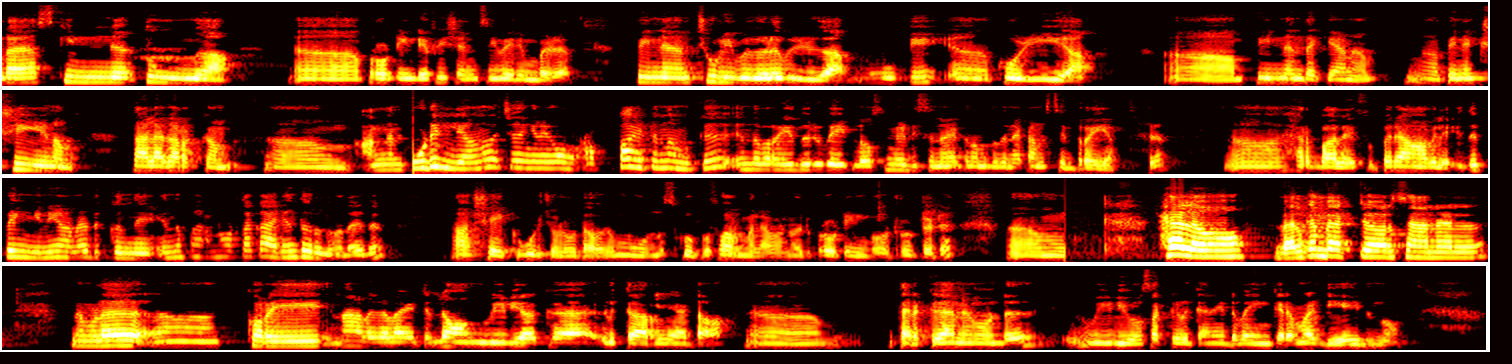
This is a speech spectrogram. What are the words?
നമ്മുടെ skin തൂങ്ങുക protein deficiency വരുമ്പോൾ പിന്നെ ചുളിവുകൾ വീഴുക മുടി കൊഴിയുക പിന്നെന്തൊക്കെയാണ്? പിന്നെ ക്ഷീണം തലകറക്കം അങ്ങനെ കൂടെ ഇല്ല എന്ന് വെച്ചാൽ ഇങ്ങനെ ഉറപ്പായിട്ട് നമുക്ക് എന്താ പറയുക ഇതൊരു വെയിറ്റ് ലോസ് മെഡിസിൻ ആയിട്ട് നമുക്ക് ഇതിനെ കൺസിഡർ ചെയ്യാം. ഹെർബാ ലൈഫ് ഇപ്പൊ രാവിലെ ഇതിപ്പോ എങ്ങനെയാണ് എടുക്കുന്നത് എന്ന് പറഞ്ഞു കൊടുത്ത കാര്യം തീർന്നു. അതായത് ആ ഷേക്ക് കുടിച്ചോളൂ കേട്ടോ ഒരു മൂന്ന് സ്കൂപ്പ് ഫോർമുല വേണം ഒരു പ്രോട്ടീൻ പൗഡർ ഇട്ടിട്ട്. Hello welcome back to our channel നമ്മൾ കുറേ നാളുകളായിട്ട് ലോങ് വീഡിയോ ഒക്കെ എടുക്കാറില്ല കേട്ടോ. തിരക്ക് കാരണം കൊണ്ട് വീഡിയോസ് ഒക്കെ എടുക്കാനായിട്ട് ഭയങ്കര മടിയായിരുന്നു.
